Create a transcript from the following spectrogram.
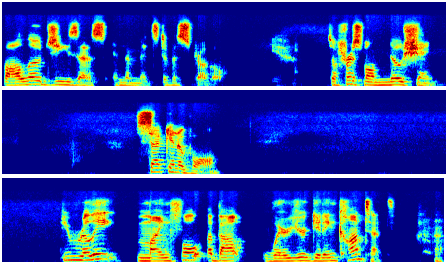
follow Jesus in the midst of a struggle. Yeah. So, first of all, no shame. Second of all, be really mindful about where you're getting content.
